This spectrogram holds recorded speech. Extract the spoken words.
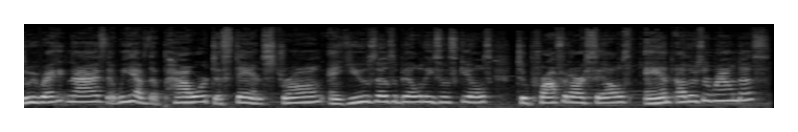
Do we recognize that we have the power to stand strong and use those abilities and skills to profit ourselves and others around us?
